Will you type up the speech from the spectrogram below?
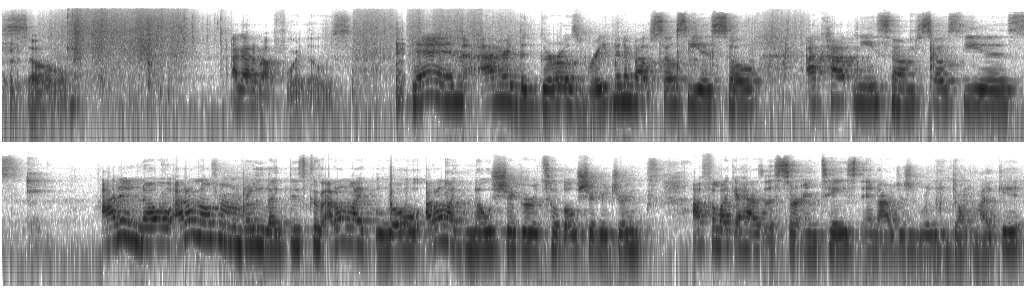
So I got about four of those. Then I heard the girls raving about Celsius, so I caught me some Celsius. I didn't know, I don't know if I'm really like this because I don't like low, I don't like no sugar to low sugar drinks. I feel like it has a certain taste and I just really don't like it.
